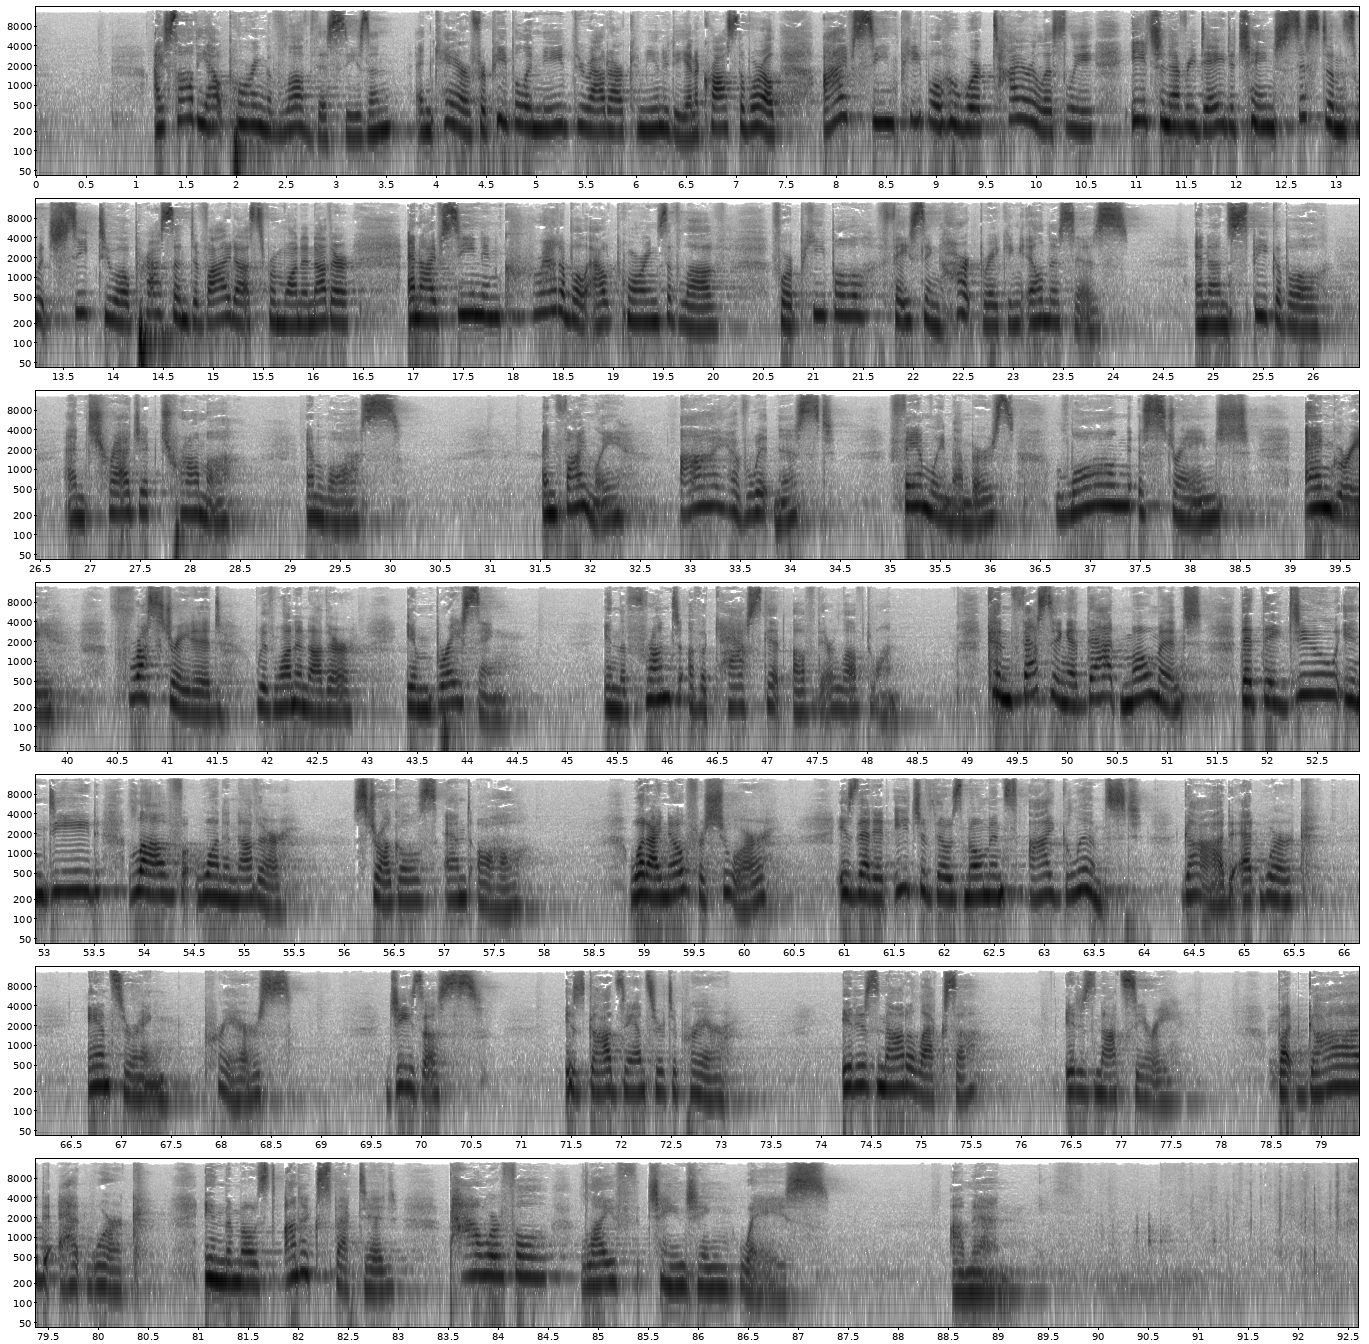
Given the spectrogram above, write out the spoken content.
I saw the outpouring of love this season and care for people in need throughout our community and across the world. I've seen people who work tirelessly each and every day to change systems which seek to oppress and divide us from one another. And I've seen incredible outpourings of love for people facing heartbreaking illnesses and unspeakable and tragic trauma and loss. And finally, I have witnessed family members long estranged, angry, frustrated with one another, embracing in the front of a casket of their loved one, confessing at that moment that they do indeed love one another, struggles and all. What I know for sure is that at each of those moments I glimpsed God at work, answering prayers. Jesus is God's answer to prayer. It is not Alexa, it is not Siri, but God at work in the most unexpected, powerful, life changing ways. Amen.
